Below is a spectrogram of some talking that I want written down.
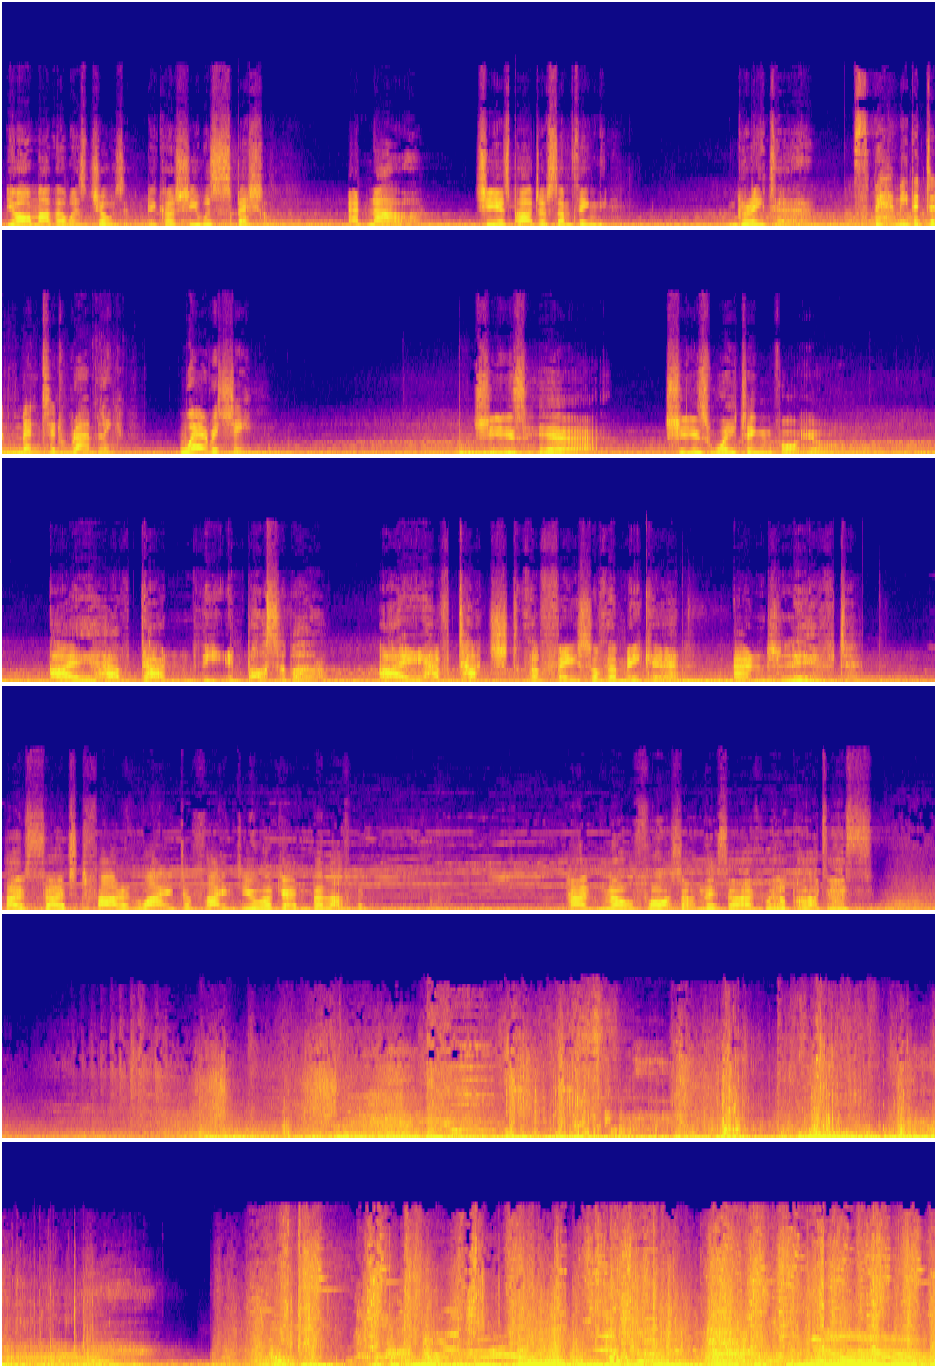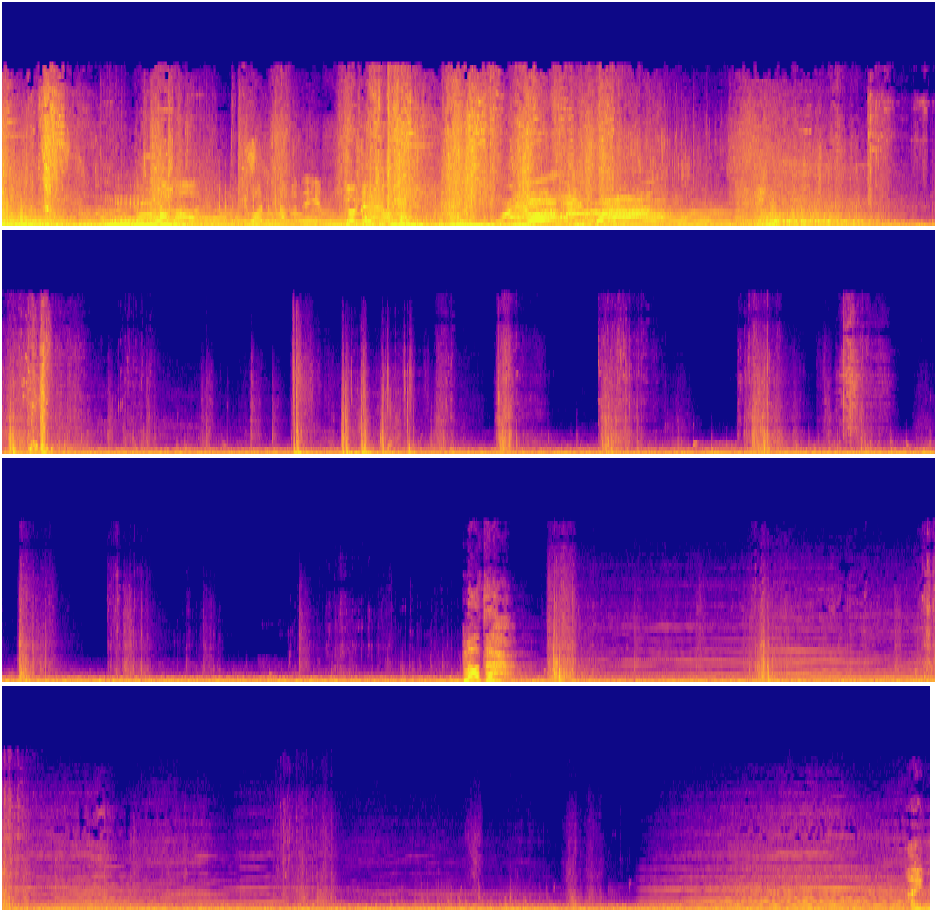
Your mother was chosen because she was special. And now, she is part of something... greater. Spare me the demented rambling. Where is she? She's here. She's waiting for you. I have done the impossible. I have touched the face of the Maker and lived. I've searched far and wide to find you again, beloved. And no force on this earth will part us.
